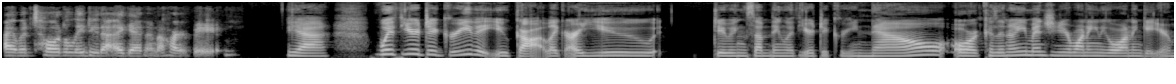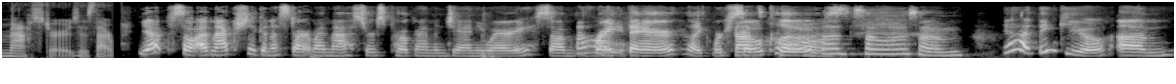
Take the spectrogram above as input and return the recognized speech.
I would totally do that again in a heartbeat. Yeah. With your degree that you got, like are you doing something with your degree now or because I know you mentioned you're wanting to go on and get your masters, is that right? Yep, so I'm actually going to start my master's program in January. So I'm oh, right there. Like we're so close. Cool. That's so awesome. Yeah, thank you. Um,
